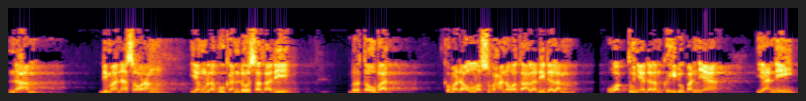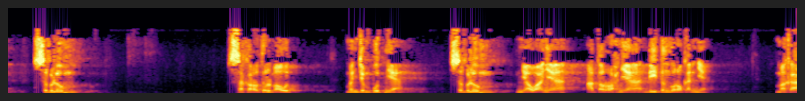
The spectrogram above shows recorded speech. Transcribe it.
Naam, di mana seorang yang melakukan dosa tadi bertaubat kepada Allah Subhanahu wa taala di dalam waktunya dalam kehidupannya yakni sebelum sakaratul maut menjemputnya sebelum nyawanya atau rohnya di tenggorokannya maka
